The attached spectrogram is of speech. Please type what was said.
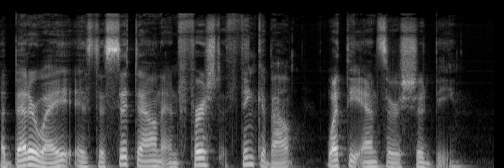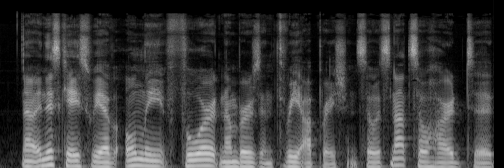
A better way is to sit down and first think about what the answer should be. Now in this case, we have only four numbers and three operations, so it's not so hard to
